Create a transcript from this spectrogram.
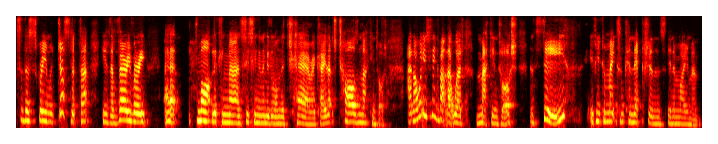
to the screen we just looked at, he's a very, very uh, smart looking man sitting in the middle on the chair. Okay, that's Charles Mackintosh. And I want you to think about that word Macintosh and see if you can make some connections in a moment.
